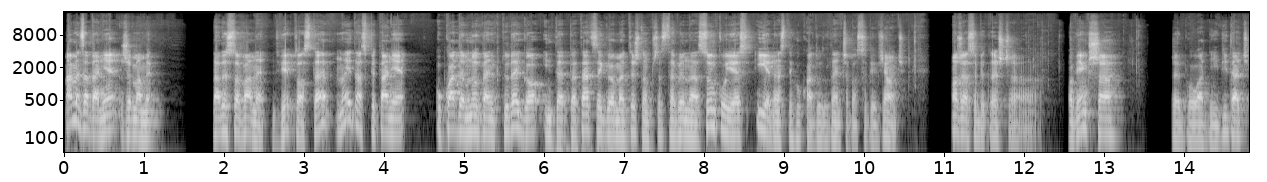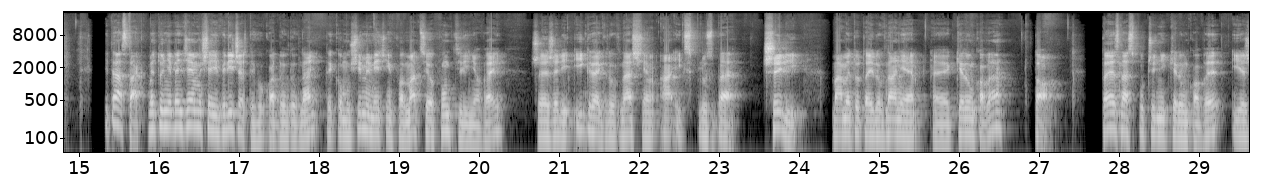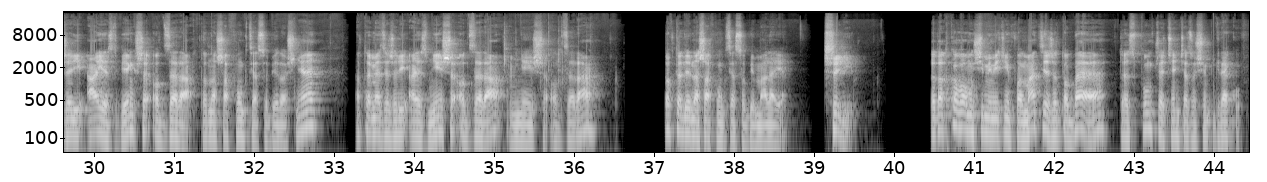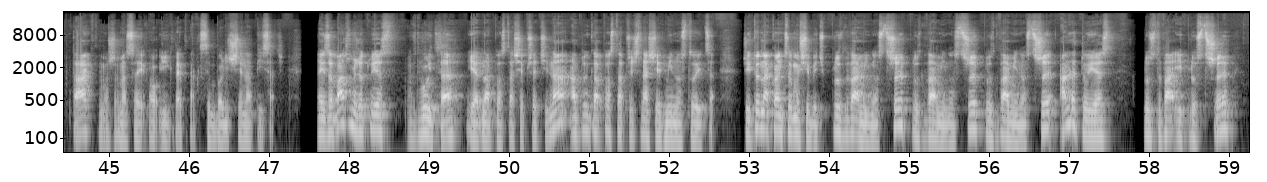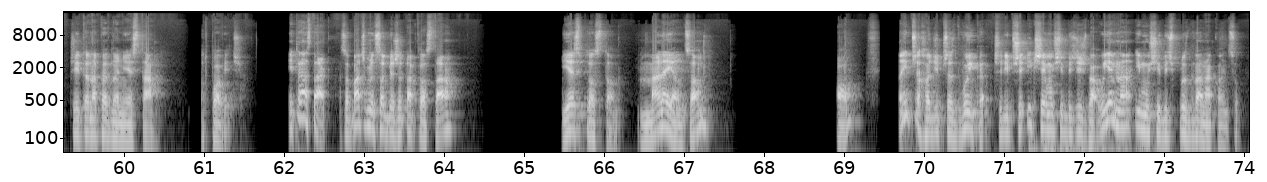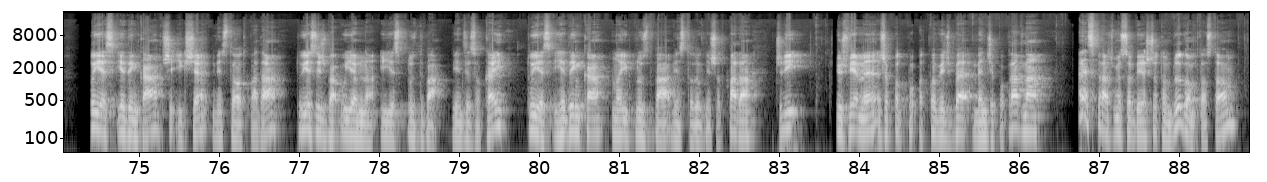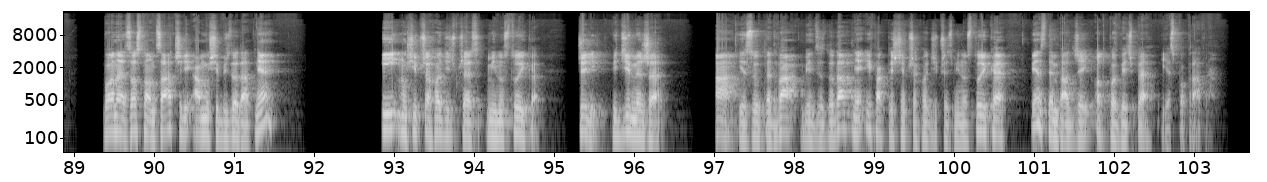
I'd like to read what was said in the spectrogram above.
Mamy zadanie, że mamy narysowane dwie proste. No i teraz pytanie, układem równań którego interpretację geometryczną przedstawioną na rysunku jest i jeden z tych układów równań trzeba sobie wziąć. Może ja sobie to jeszcze powiększę, żeby było ładniej widać. I teraz tak, my tu nie będziemy musieli wyliczać tych układów równań, tylko musimy mieć informację o funkcji liniowej, że jeżeli y równa się ax plus b, czyli mamy tutaj równanie e, kierunkowe, to to jest nasz współczynnik kierunkowy jeżeli a jest większe od zera, to nasza funkcja sobie rośnie, natomiast jeżeli a jest mniejsze od zera, mniejsze od zera, to wtedy nasza funkcja sobie maleje. Czyli Dodatkowo musimy mieć informację, że to B to jest punkt przecięcia z 8 Y, tak? Możemy sobie o Y tak symbolicznie napisać. No i zobaczmy, że tu jest w dwójce jedna prosta się przecina, a druga prosta przecina się w minus trójce. Czyli tu na końcu musi być plus 2 minus 3, plus 2 minus 3, plus 2 minus 3, ale tu jest plus 2 i plus 3, czyli to na pewno nie jest ta odpowiedź. I teraz tak, zobaczmy sobie, że ta prosta jest prostą malejącą. O, no i przechodzi przez dwójkę, czyli przy x musi być liczba ujemna i musi być plus 2 na końcu. Tu jest jedynka przy x, więc to odpada. Tu jest liczba ujemna i jest plus 2, więc jest ok. Tu jest jedynka, no i plus 2, więc to również odpada. Czyli już wiemy, że odpowiedź B będzie poprawna, ale sprawdźmy sobie jeszcze tą drugą prostą, bo ona jest rosnąca, czyli a musi być dodatnie i musi przechodzić przez minus trójkę. Czyli widzimy, że a jest równe 2, więc jest dodatnie i faktycznie przechodzi przez minus trójkę, więc tym bardziej odpowiedź B jest poprawna.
